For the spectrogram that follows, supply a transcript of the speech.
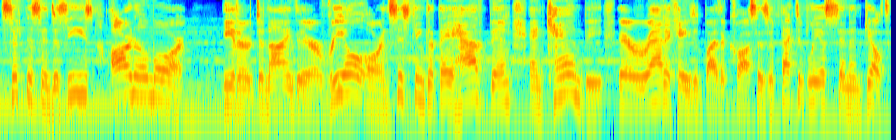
sickness and disease are no more, either denying they're real or insisting that they have been and can be eradicated by the cross as effectively as sin and guilt.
